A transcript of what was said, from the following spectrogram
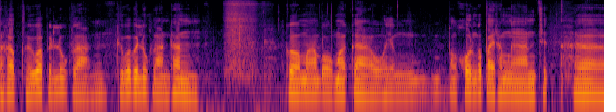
นะครับ ถือว่าเป็นลูกหลาน ถือว่าเป็นลูกหลานท่าน ก็มาบอกมากล่าว อย่างบางคนก็ไปทำงานเอ่อ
